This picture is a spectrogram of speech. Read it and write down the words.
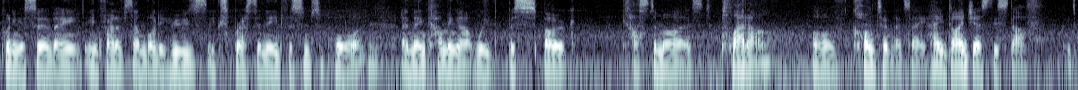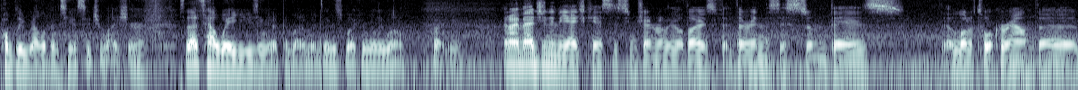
putting a survey in front of somebody who's expressed a need for some support hmm. and then coming up with bespoke, customized platter of content that say, hey, digest this stuff. it's probably relevant to your situation. Hmm. So that's how we're using it at the moment, and it's working really well. Got you. And I imagine in the aged care system generally, or those that are in the system, there's a lot of talk around the,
